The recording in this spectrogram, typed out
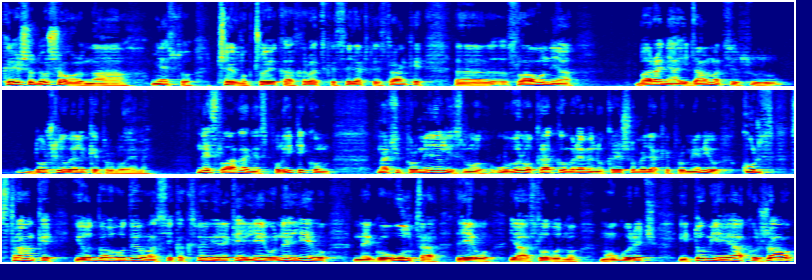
Krešo došao na mjesto čelnog čovjeka Hrvatske seljačke stranke, e, Slavonija, Baranja i Dalmacija su došli u velike probleme neslaganje s politikom. Znači, promijenili smo u vrlo kratkom vremenu, Krešo Beljak je promijenio kurs stranke i odveo nas je, kako sve vi rekli, lijevo, ne lijevo, nego ultra lijevo, ja slobodno mogu reći. I to mi je jako žao.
